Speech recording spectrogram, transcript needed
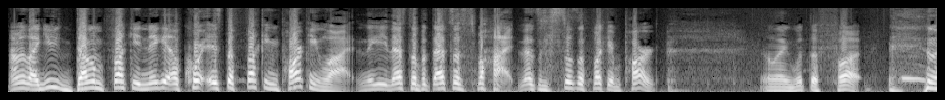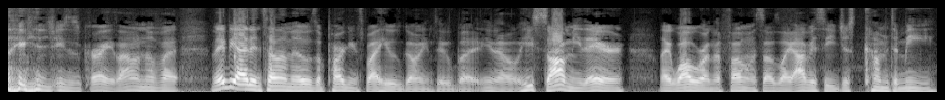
I was like, you dumb fucking nigga. Of course, it's the fucking parking lot, nigga. That's the that's a spot. That's just a fucking park. I'm like, what the fuck? like, Jesus Christ. I don't know if I. Maybe I didn't tell him it was a parking spot he was going to, but, you know, he saw me there, like, while we were on the phone. So I was like, obviously, just come to me.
